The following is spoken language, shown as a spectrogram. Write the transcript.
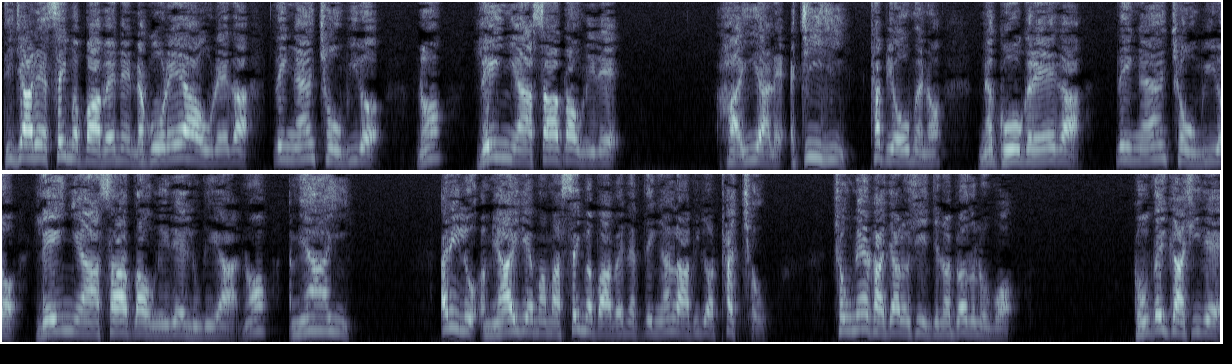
ဒီကြတဲ့စိတ်မပါဘဲနဲ့ငကိုရဲရဟိုတဲကသင်ငန်းခြုံပြီးတော့နော်လိန်ညာစားတော့နေတဲ့ဟာကြီးကလည်းအကြီးကြီးထပ်ပြောဦးမယ်နော်ငကိုကလေးက သင်ငန်းခြုံပြီးတော့လိန်ညာစားတော့နေတဲ့လူတွေကနော်အများကြီးအဲ့ဒီလိုအများကြီးတဲ့မှာမှစိတ်မပါဘဲနဲ့သင်ငန်းလာပြီးတော့ထတ်ချုံ ခြုံတဲ့အခါကျလို့ရှိရင်ကျွန်တော်ပြောသလိုပေါ့ဂုံတိတ်ခါရှိတဲ့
